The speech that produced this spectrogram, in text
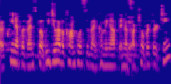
uh, cleanup events. But we do have a compost event coming up, and it's Yeah. October 13th,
